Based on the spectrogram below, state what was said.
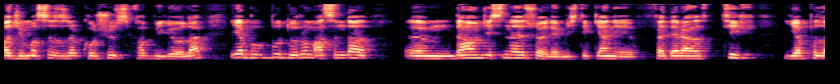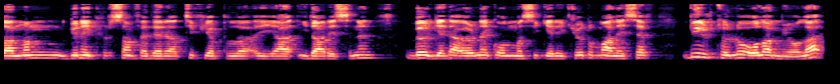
acımasızca kurşun sıkabiliyorlar. Ya bu, bu durum aslında daha öncesinde de söylemiştik. Yani federatif yapılanmanın Güney Kürdistan Federatif Yapıla, ya, İdaresi'nin bölgede örnek olması gerekiyordu. Maalesef bir türlü olamıyorlar.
